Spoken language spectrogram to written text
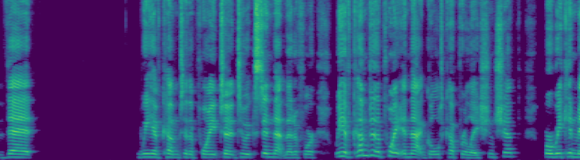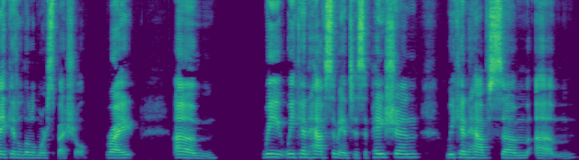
that we have come to the point to to extend that metaphor we have come to the point in that gold cup relationship where we can make it a little more special right? Um we we can have some anticipation. We can have some um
